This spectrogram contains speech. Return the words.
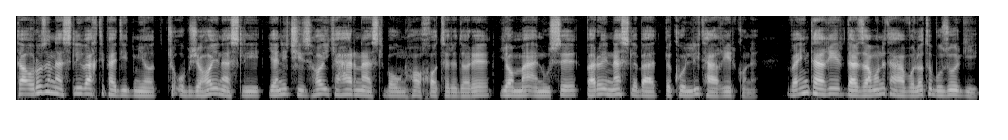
تعارض نسلی وقتی پدید میاد که ابژه های نسلی یعنی چیزهایی که هر نسل با اونها خاطره داره یا معنوسه برای نسل بعد به کلی تغییر کنه. و این تغییر در زمان تحولات بزرگی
